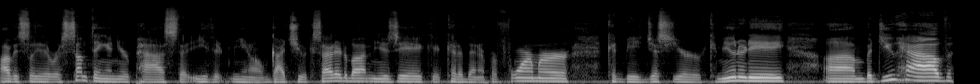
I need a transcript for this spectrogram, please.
obviously there was something in your past that either you know got you excited about music. It could have been a performer, could be just your community. Um, but do you have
